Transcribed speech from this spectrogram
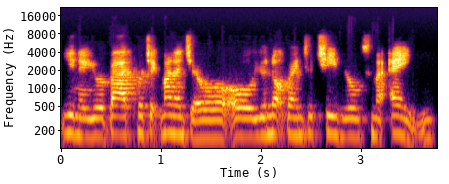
you know you're a bad project manager or, or you're not going to achieve your ultimate aim.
